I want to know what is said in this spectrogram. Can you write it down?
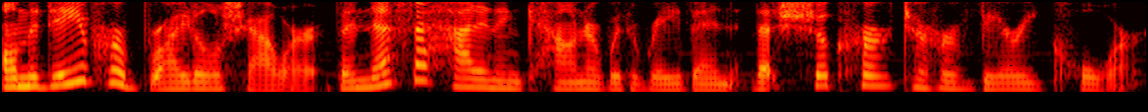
On the day of her bridal shower, Vanessa had an encounter with Raven that shook her to her very core.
